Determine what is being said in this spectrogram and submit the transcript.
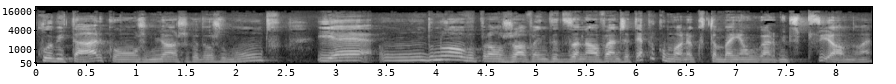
coabitar com os melhores jogadores do mundo e é um mundo novo para um jovem de 19 anos, até porque o Mónaco também é um lugar muito especial, não é?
